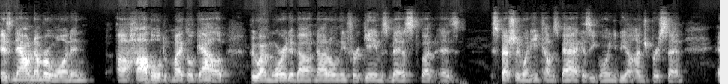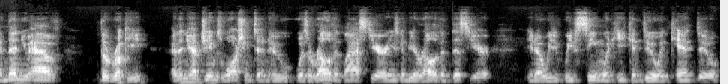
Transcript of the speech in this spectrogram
is now number one, and uh, hobbled Michael Gallup, who I'm worried about not only for games missed, but as especially when he comes back, is he going to be 100%? And then you have the rookie, and then you have James Washington, who was irrelevant last year, and he's going to be irrelevant this year. You know, we we've seen what he can do and can't do,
